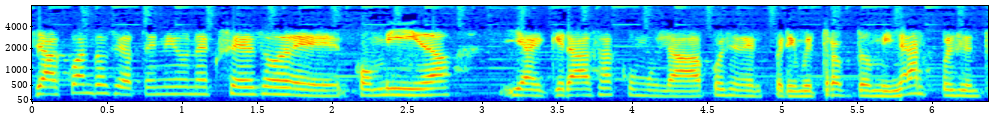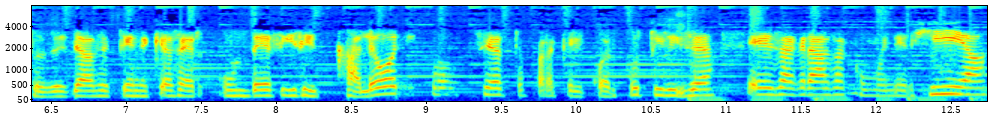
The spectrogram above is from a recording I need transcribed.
Ya cuando se ha tenido un exceso de comida, y hay grasa acumulada pues en el perímetro abdominal, pues entonces ya se tiene que hacer un déficit calórico, ¿cierto? Para que el cuerpo utilice esa grasa como energía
